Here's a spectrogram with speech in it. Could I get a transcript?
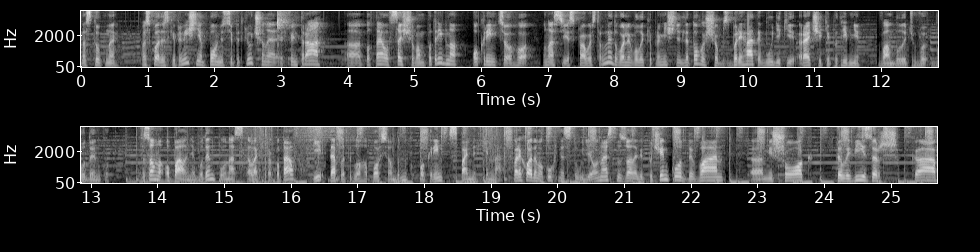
Наступне господарське приміщення повністю підключене, фільтра, котел, все, що вам потрібно. Окрім цього, у нас є з правої сторони доволі велике приміщення для того, щоб зберігати будь-які речі, які потрібні вам будуть в будинку. Стосовно опалення будинку, у нас електрокотел і тепла підлога по всьому будинку, окрім спальних кімнат. Переходимо кухня студія. У нас тут зона відпочинку, диван, е, мішок, телевізор, шкаф.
